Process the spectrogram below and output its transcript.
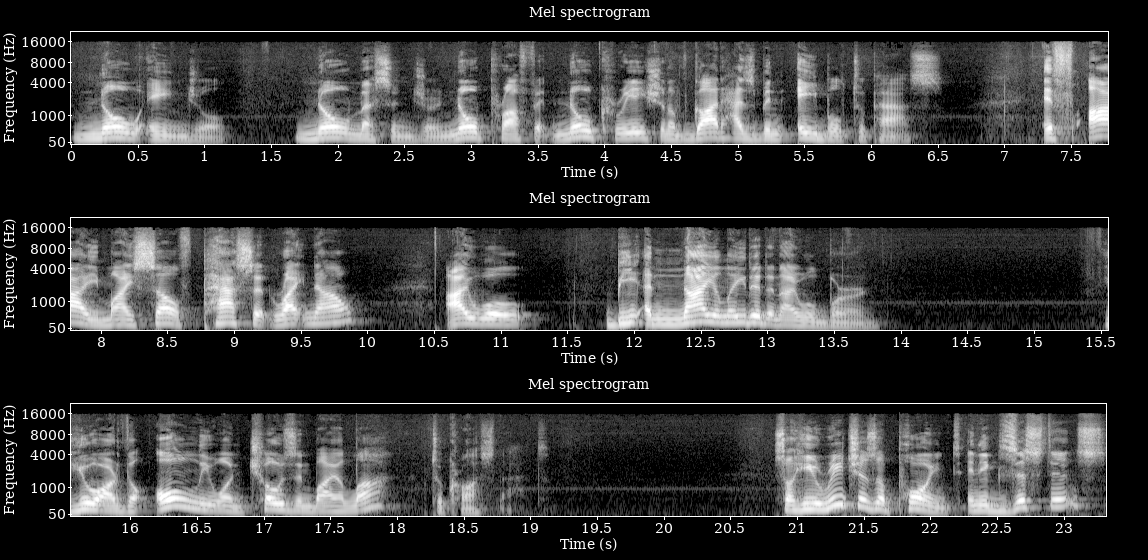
no angel, no messenger, no prophet, no creation of God has been able to pass. If I myself pass it right now, I will be annihilated and I will burn. You are the only one chosen by Allah to cross that. So he reaches a point in existence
